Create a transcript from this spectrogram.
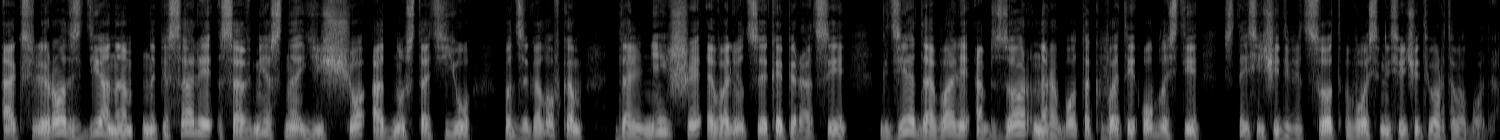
Акселерот с Дианом написали совместно еще одну статью под заголовком «Дальнейшая эволюция кооперации», где давали обзор наработок в этой области с 1984 года.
